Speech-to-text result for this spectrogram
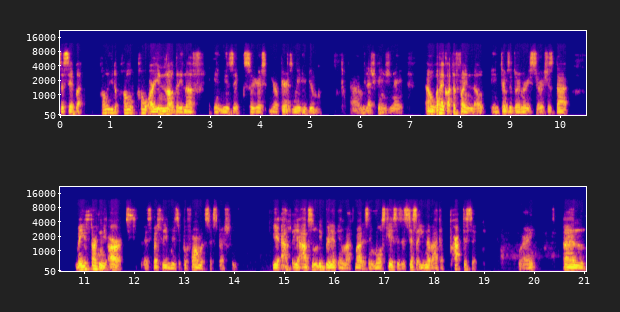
to say, but how you how, how are you not good enough in music? So your your parents made you do um, electrical engineering. And what I got to find out in terms of doing my research is that when you start in the arts, especially music performance, especially, you're, you're absolutely brilliant in mathematics. In most cases, it's just that you never had to practice it, right? And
